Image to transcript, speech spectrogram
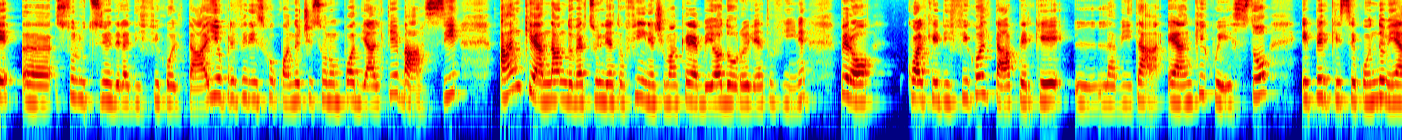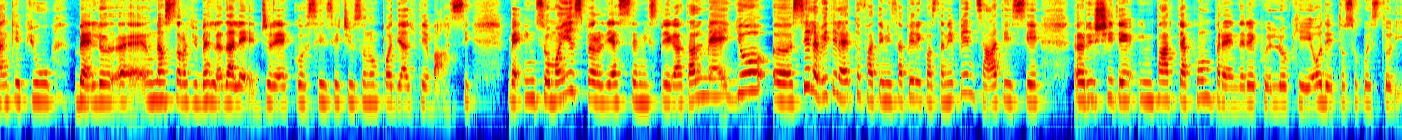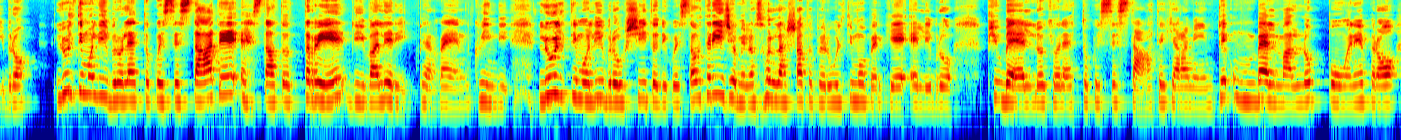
e eh, soluzione della difficoltà. Io preferisco quando ci sono un po' di alti e bassi, anche andando verso un lieto fine, ci mancherebbe, io adoro il lieto fine, però qualche difficoltà perché la vita è anche questo e perché secondo me è anche più bello, è una storia più bella da leggere, ecco, se, se ci sono un po' di alti e bassi. Beh, insomma, io spero di essermi spiegata al meglio, uh, se l'avete letto fatemi sapere cosa ne pensate e se uh, riuscite in parte a comprendere quello che ho detto su questo libro. L'ultimo libro letto quest'estate è stato Tre di Valérie Perrin, quindi l'ultimo libro uscito di questa autrice me lo sono lasciato per ultimo perché è il libro più bello che ho letto quest'estate, chiaramente, un bel malloppone, però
